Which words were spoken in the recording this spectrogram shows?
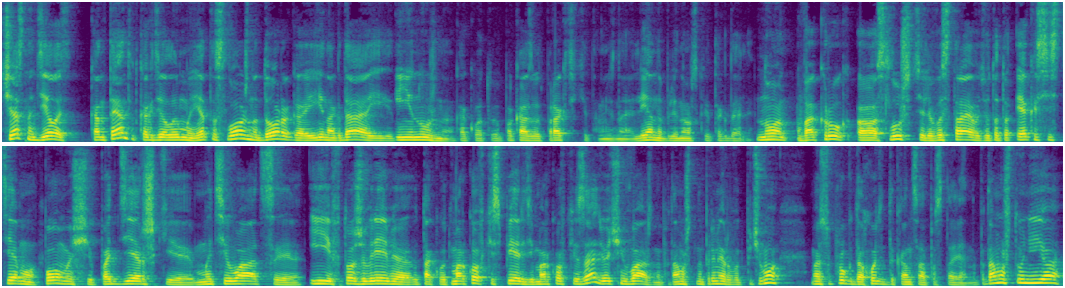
честно делать контент, вот как делаем мы, это сложно, дорого и иногда и, и не нужно, как вот показывают практики, там, не знаю, Лена Блиновская и так далее. Но вокруг э, слушателя выстраивать вот эту экосистему помощи, поддержки, мотивации и в то же время вот так вот морковки спереди, морковки сзади очень важно, потому что, например, вот почему моя супруга доходит до конца постоянно? Потому что у нее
